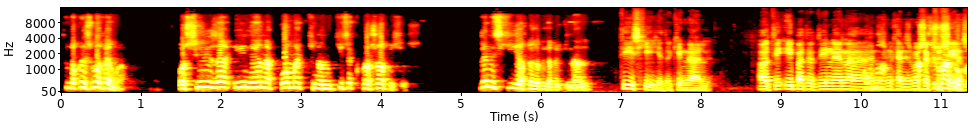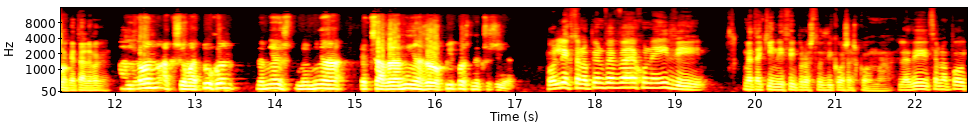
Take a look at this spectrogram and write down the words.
Αυτό είναι το χρήσιμο θέμα. Ο ΣΥΡΙΖΑ είναι ένα κόμμα κοινωνικής εκπροσώπησης. Δεν ισχύει αυτό για το κοινάλ. Τι ισχύει για το κοινάλ, ότι είπατε ότι είναι ένα μηχανισμός εξουσίας, αν κατάλαβα. Αλλαιών αξιωματούχων με μια, με μια εξαδρανή αζωροπή προς την εξουσία. Πολλοί εκ των οποίων βέβαια έχουν ήδη μετακινηθεί προς το δικό σας κόμμα. Δηλαδή, θέλω να πω,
